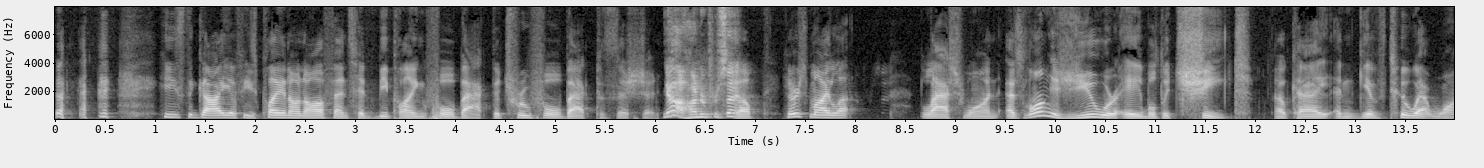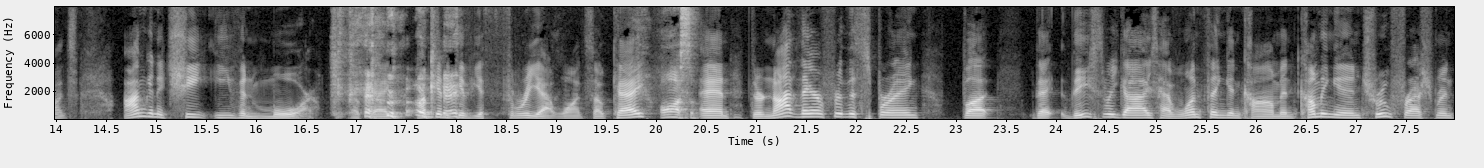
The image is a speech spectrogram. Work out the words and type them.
he's the guy if he's playing on offense, he'd be playing fullback, the true fullback position. Yeah, hundred percent. Well, here's my la- last one. As long as you were able to cheat, okay, and give two at once, I'm going to cheat even more. Okay? okay? I'm going to give you three at once. Okay. Awesome. And they're not there for the spring, but that these three guys have one thing in common: coming in, true freshmen.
